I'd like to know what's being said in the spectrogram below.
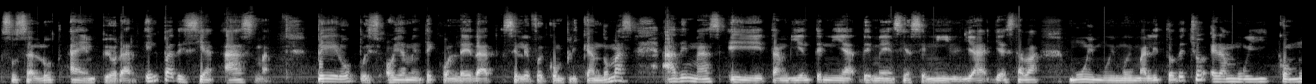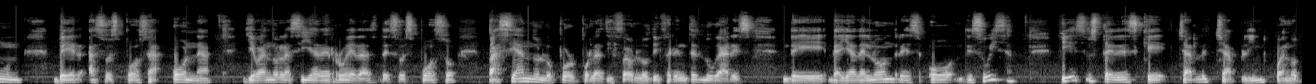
su salud a empeorar. Él padecía asma, pero pues obviamente con la edad se le fue complicando más. Además, eh, también tenía demencia senil, ya, ya estaba muy, muy, muy malito. De hecho, era muy común ver a su esposa Ona llevando la silla de ruedas de su esposo, paseándolo por, por las, los diferentes lugares de, allá de Londres o de Suiza. Fíjense ustedes que Charles Chaplin, cuando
